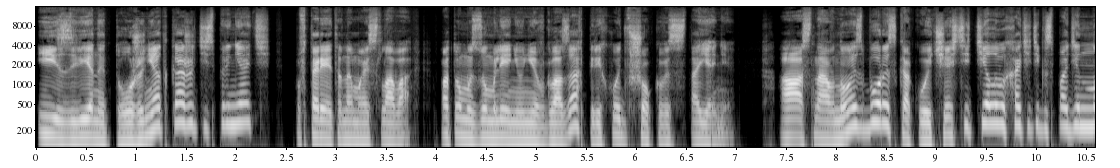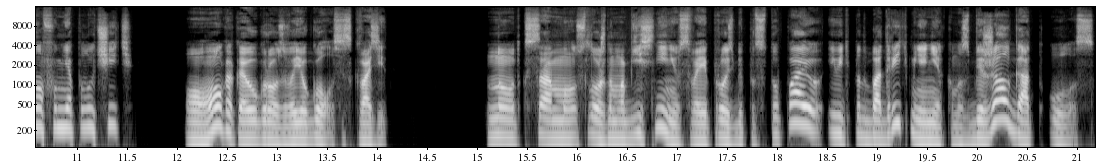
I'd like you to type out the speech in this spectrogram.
«И из вены тоже не откажетесь принять?» — повторяет она мои слова. Потом изумление у нее в глазах переходит в шоковое состояние. «А основной сбор из какой части тела вы хотите, господин Нов, у меня получить?» Ого, какая угроза в ее голосе сквозит. Но вот к самому сложному объяснению своей просьбе подступаю, и ведь подбодрить меня некому. Сбежал гад Улос.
